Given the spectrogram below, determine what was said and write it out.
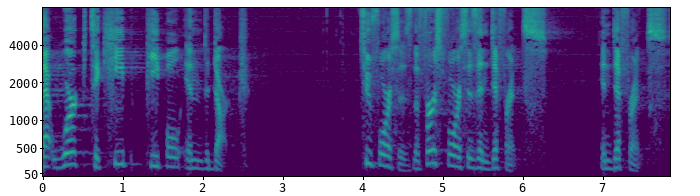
that work to keep people in the dark two forces. The first force is indifference. Indifference.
